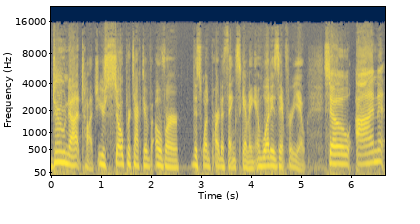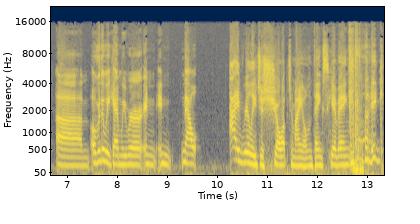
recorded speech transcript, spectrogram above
do not touch. You're so protective over this one part of Thanksgiving. And what is it for you? So on um, over the weekend we were in in now I really just show up to my own Thanksgiving. like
